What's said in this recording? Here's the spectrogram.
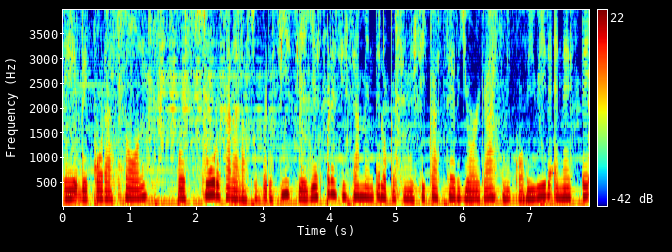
eh, de corazón, pues surjan a la superficie y es precisamente lo que significa ser orgásmico, vivir en este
